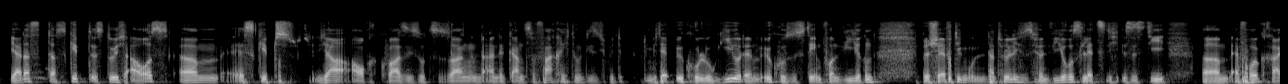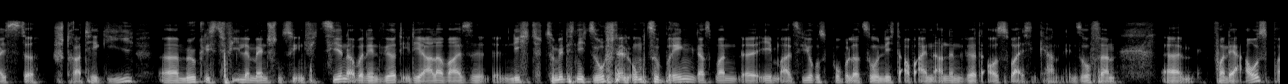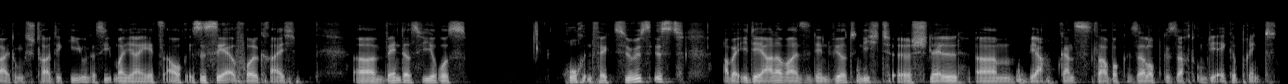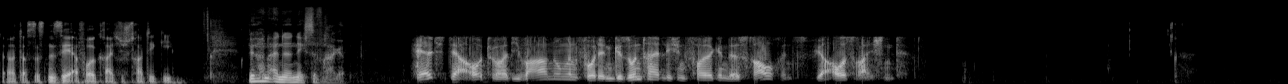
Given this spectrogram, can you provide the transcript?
Ja, das, das gibt es durchaus. Ähm, es gibt ja auch quasi sozusagen eine ganze Fachrichtung, die sich mit, mit der Ökologie oder dem Ökosystem von Viren beschäftigen. Und natürlich ist es für ein Virus, letztlich ist es die ähm, erfolgreichste Strategie, äh, möglichst viele Menschen zu infizieren, aber den Wirt idealerweise nicht, zumindest nicht so schnell umzubringen, dass man äh, eben als Viruspopulation nicht auf einen anderen Wirt ausweichen kann. Insofern ähm, von der Ausbreitungsstrategie, und das sieht man ja jetzt auch, ist es sehr erfolgreich, äh, wenn das Virus hochinfektiös ist, aber idealerweise den Wirt nicht äh, schnell, ähm, ja, ganz salopp gesagt, um die Ecke bringt. das ist eine sehr erfolgreiche Strategie. Wir hören eine nächste Frage. Hält der Autor die Warnungen vor den gesundheitlichen Folgen des Rauchens für ausreichend?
